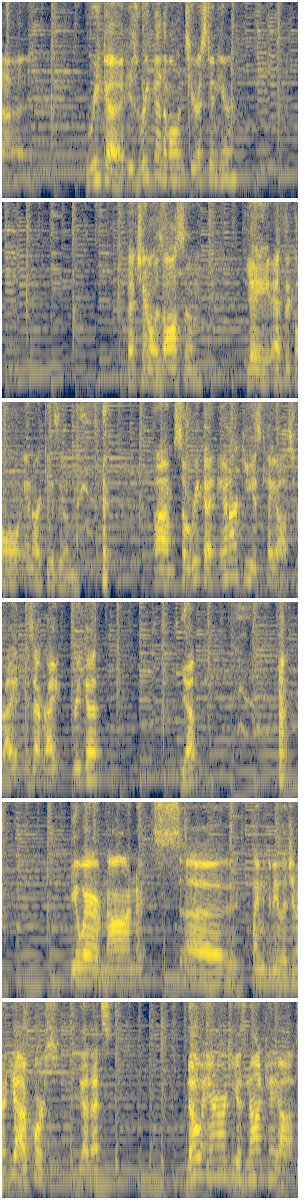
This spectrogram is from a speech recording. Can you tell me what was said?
Uh, Rika, is Rika the voluntaryist in here? That channel is awesome. Yay, ethical anarchism. um, so Rika, anarchy is chaos, right? Is that right, Rika? Yep. Be aware of non uh, claiming to be legitimate. Yeah, of course. Yeah, that's no anarchy is not chaos.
